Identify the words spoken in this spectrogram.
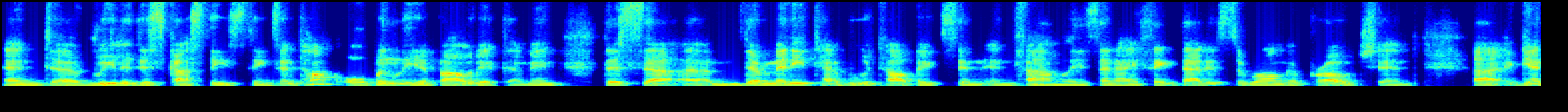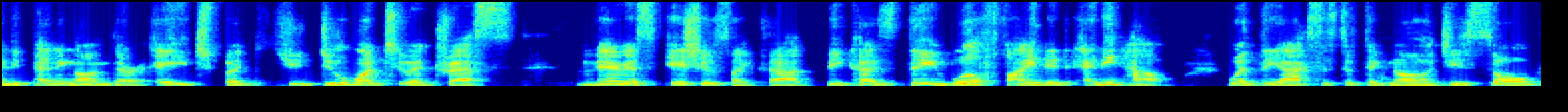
and uh, really discuss these things and talk openly about it. I mean this uh, um, there are many taboo topics in in families and i think that is the wrong approach. And uh, again depending on their age but you do want to address various issues like that because they will find it anyhow with the access to technology. So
